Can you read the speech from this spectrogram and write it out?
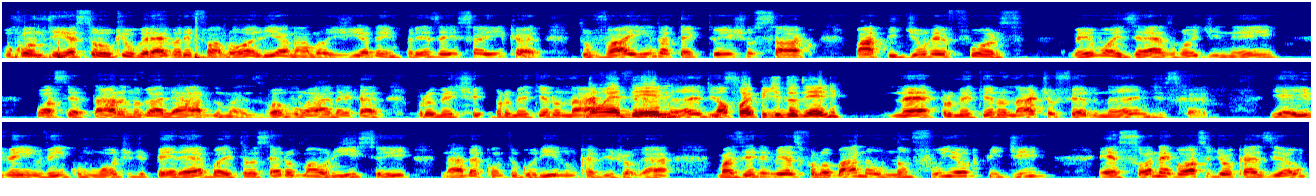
O contexto, o que o Gregory falou ali, a analogia da empresa é isso aí, cara. Tu vai indo até que tu enche o saco. Pá, pediu reforço. Veio Moisés, Rodinei, Pô, acertaram no Galhardo, mas vamos lá, né, cara? Prometi, prometeram o Nath Não é dele, Fernandes, não foi pedido dele. Né? Prometeram o Nacho Fernandes, cara. E aí vem, vem com um monte de pereba e trouxeram o Maurício aí, nada contra o Guri, nunca vi jogar. Mas ele mesmo falou: bah, não, não fui eu que pedi, é só negócio de ocasião.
